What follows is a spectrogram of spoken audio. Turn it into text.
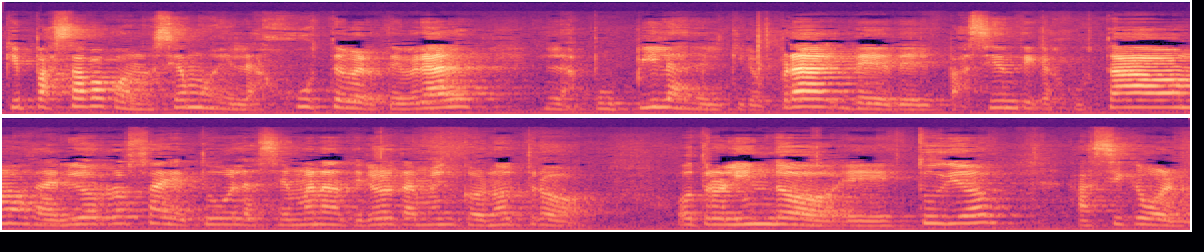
¿Qué pasaba cuando hacíamos el ajuste vertebral en las pupilas del del paciente que ajustábamos? Darío Rosa estuvo la semana anterior también con otro, otro lindo eh, estudio. Así que bueno,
